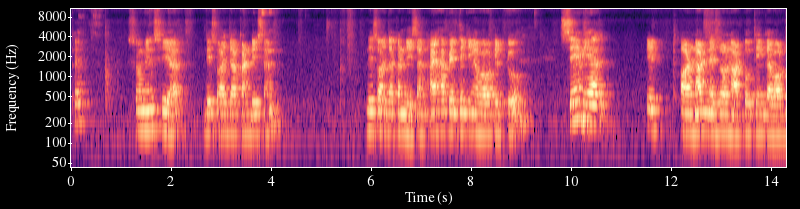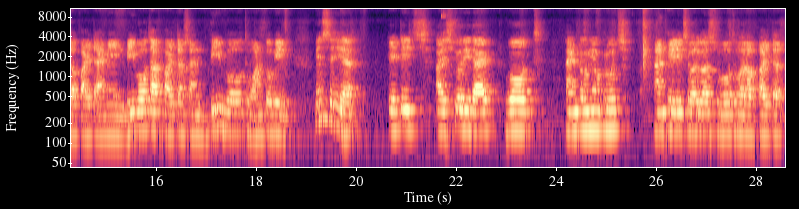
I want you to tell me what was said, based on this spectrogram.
Okay, so means here this was the condition. This was the condition. I have been thinking about it too. Same here, it are not natural not to think about the fight. I mean, we both are fighters and we both want to win. Means here, it is a story that both Antonio Cruz and Felix Vargas both were a fighter.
